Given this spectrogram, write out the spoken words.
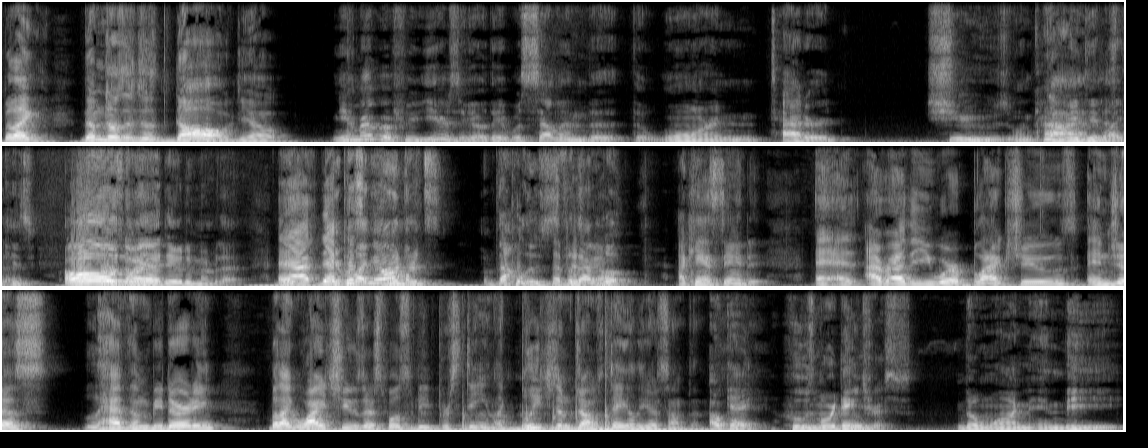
But like them those are just dogged, yo. You remember a few years ago they were selling the the worn, tattered shoes when Kanye Nah, did like that. his. Oh his no, first I do remember that. They, And I, that pissed like me off. hundreds of dollars that pissed that me look. off. I can't stand it. And, and I'd rather you wear black shoes and just have them be dirty. But like white shoes are supposed to be pristine. Like bleach them Jones daily or something. Okay, who's more dangerous? The one in the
